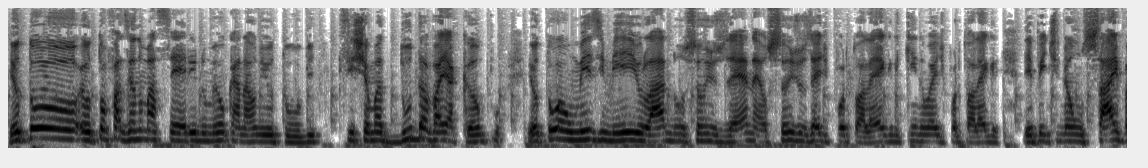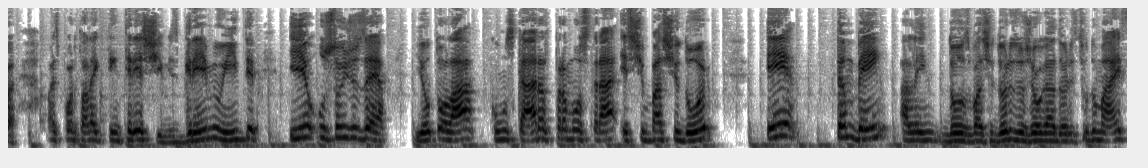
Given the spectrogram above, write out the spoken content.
Eu tô, eu tô fazendo uma série no meu canal no YouTube que se chama Duda Vai a Campo. Eu tô há um mês e meio lá no São José, né? O São José de Porto Alegre. Quem não é de Porto Alegre, de repente não saiba, mas Porto Alegre tem três times: Grêmio, Inter e o São José. E eu tô lá com os caras para mostrar este bastidor e também, além dos bastidores, dos jogadores e tudo mais,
